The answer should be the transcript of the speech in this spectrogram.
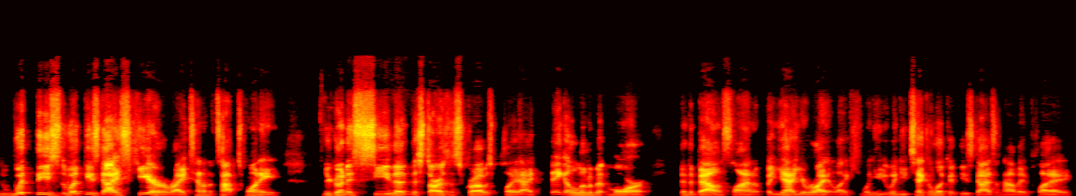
with these with these guys here, right, ten of the top twenty you're going to see the the stars and scrubs play. I think a little bit more than the balanced lineup. But yeah, you're right. Like when you when you take a look at these guys and how they play,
